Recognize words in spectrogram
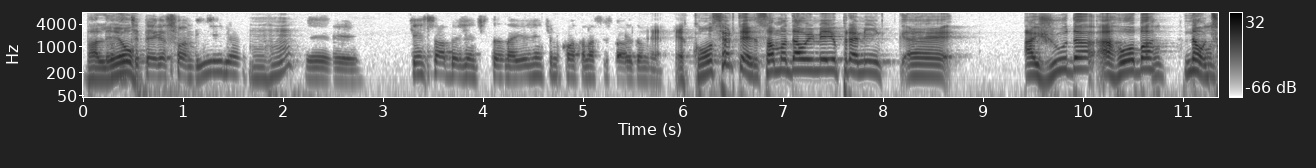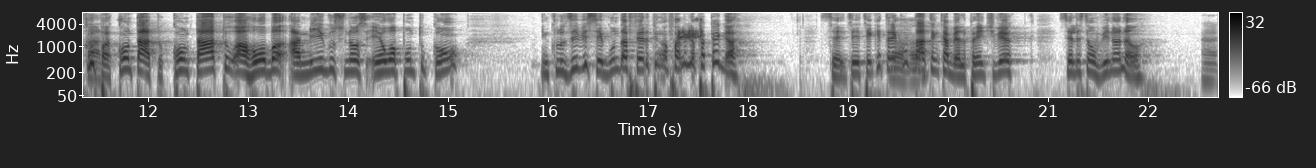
Valeu. Você pega a sua família. Uhum. É, quem sabe a gente estando aí, a gente não conta a nossa história também. É com certeza. Só mandar um e-mail para mim. É, ajuda, arroba. Con- não, contato. desculpa, contato. Contato, arroba, amigosnoseua.com. Inclusive, segunda-feira tem uma família para pegar. Você tem que entrar em contato, hein, cabelo, pra gente ver se eles estão vindo ou não. É.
